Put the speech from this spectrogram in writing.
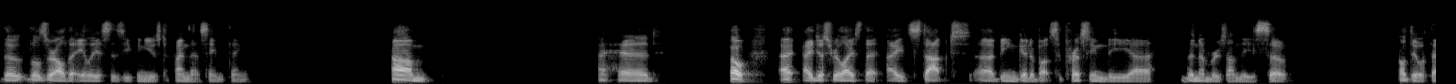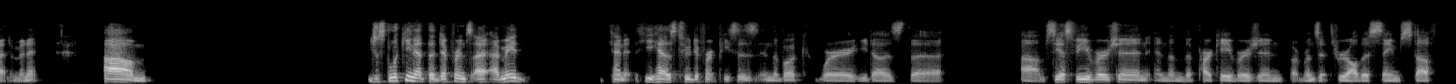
tho- those are all the aliases you can use to find that same thing. Um, I had, oh, I, I just realized that I stopped uh, being good about suppressing the uh, the numbers on these, so I'll deal with that in a minute. Um, just looking at the difference, I, I made kind of he has two different pieces in the book where he does the um, CSV version and then the Parquet version, but runs it through all this same stuff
